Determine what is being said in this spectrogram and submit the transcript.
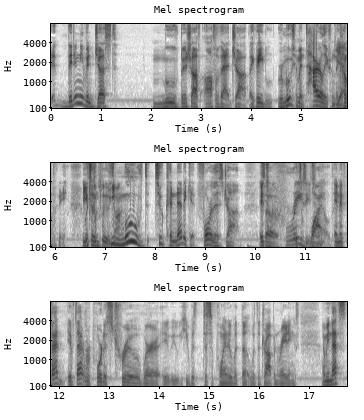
They didn't even just move Bischoff off of that job. Like they removed him entirely from the Yeah. company, He's which is completely he gone. moved to Connecticut for this job. It's So, crazy, It's wild. And if that if that report is true, where it, he was disappointed with the with the drop in ratings, I mean that's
